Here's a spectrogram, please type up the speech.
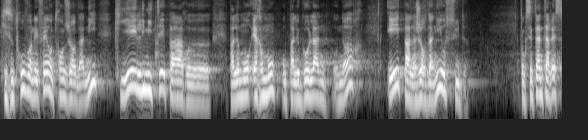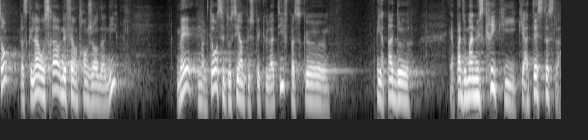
qui se trouve en effet en Transjordanie, qui est limitée par, euh, par le mont Hermon ou par le Golan au nord et par la Jordanie au sud. Donc c'est intéressant, parce que là, on sera en effet en Transjordanie, mais en même temps, c'est aussi un peu spéculatif parce qu'il n'y a pas de, a pas de manuscrit qui, atteste cela.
